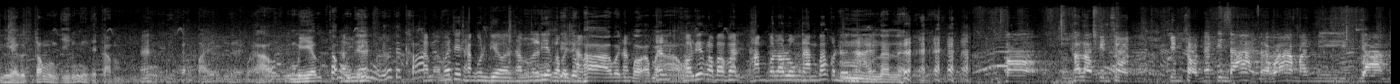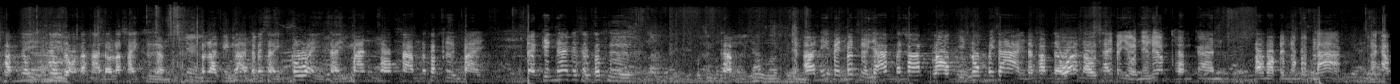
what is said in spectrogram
เมียก็จ้องจริงจะจำไปเอาเมียก็จ้องจริงแล้วจะฆ่า ทำไม่ใช่ทำคนเดียวทำมาเรียกเราไปเดี๋ยวจะทำพาไปบอกเอามานั่นเอา พอเรียกเรามาทำพอเราลงทำปั๊บก็เดินหาย อืมนั่นแหละ ก็ ถ้าเรากินสดกินสดเนี่ยกินได้ แต่ว่ามันมียางทำให้ให้หลอดอาหารเราระคายเคืองเวลากินก็อาจจะไปใส่กล้วยใส่มันพอคำแล้วก็กลืนไป แต่กินง่ายที่สุดก็คือครับอันนี้เป็นมะเขือยักษ์นะครับ เรากินลูกไม่ได้นะครับ แต่ว่าเราใช้ประโยชน์ในเรื่องของการเอามาเป็นระบบรากนะครับ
